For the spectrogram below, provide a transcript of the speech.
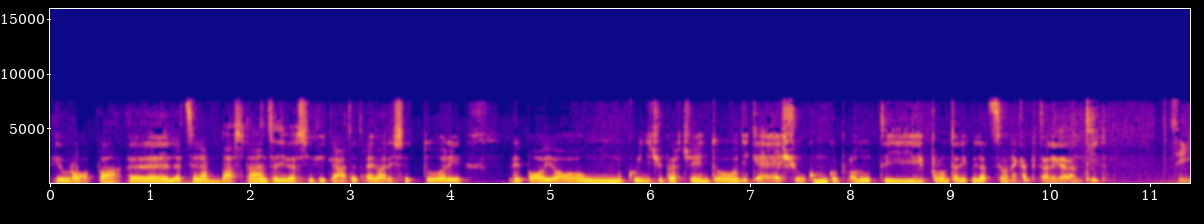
Europa, eh, le azioni abbastanza diversificate tra i vari settori e poi ho un 15% di cash o comunque prodotti pronta liquidazione capitale garantito. Sì.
